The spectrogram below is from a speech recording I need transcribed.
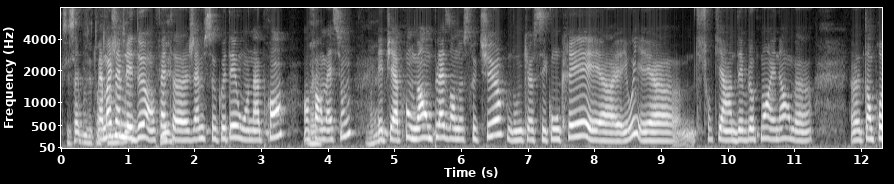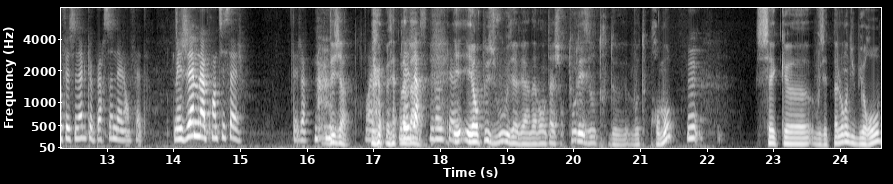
c'est ça que vous êtes en Bah, train moi j'aime les deux en fait, Oui. Euh, j'aime ce côté où on apprend en Ouais. formation Ouais. et puis après on met en place dans nos structures, donc euh, c'est concret et, euh, et oui, et, je trouve qu'il y a un développement énorme tant professionnel que personnel en fait. Mais j'aime l'apprentissage déjà. Déjà, déjà. base. Donc, Et, et en plus, vous, vous avez un avantage sur tous les autres de votre promo. Mm. C'est que vous n'êtes pas loin du bureau,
